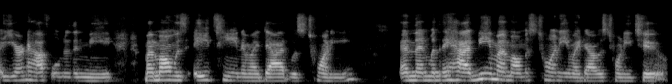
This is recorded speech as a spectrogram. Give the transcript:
a year and a half older than me. My mom was 18 and my dad was 20. And then when they had me, my mom was 20 and my dad was 22.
